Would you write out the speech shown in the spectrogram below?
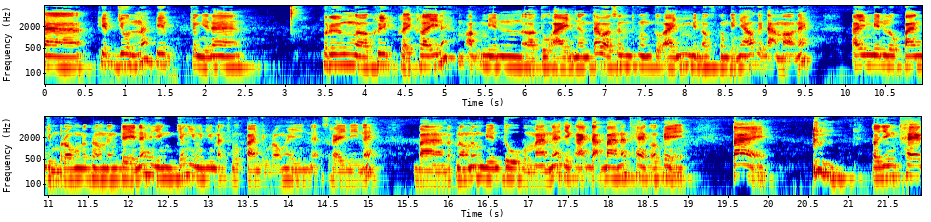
ថាភាពយន្តណាភាពចង់និយាយថារឿងคลิปខ្លីៗណាអត់មានតួឯកនឹងតែបើសិនក្នុងតួឯកមានអុកសុគន្ធកញ្ញាគេដាក់មកណាហើយមានលោកប៉ែនចម្រុងនៅក្នុងនឹងទេណាយើងអញ្ចឹងយើងយើងដាក់ឈ្មោះប៉ែនចម្រុងហើយអ្នកស្រីនេះណាបាទនៅក្នុងនឹងមានតួប្រហែលណាយើងអាចដាក់បានណា tag អូខេតែតើយើង tag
